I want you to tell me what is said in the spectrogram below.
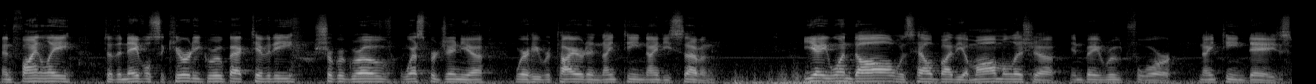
and finally to the Naval Security Group activity, Sugar Grove, West Virginia, where he retired in 1997. EA-1 Dahl was held by the Amal militia in Beirut for 19 days.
